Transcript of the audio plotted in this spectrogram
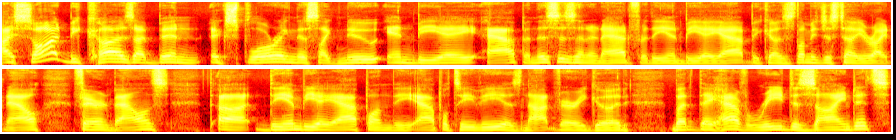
I saw it because I've been exploring this like new NBA app, and this isn't an ad for the NBA app because let me just tell you right now, fair and balanced, uh, the NBA app on the Apple TV is not very good, but they have redesigned it.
